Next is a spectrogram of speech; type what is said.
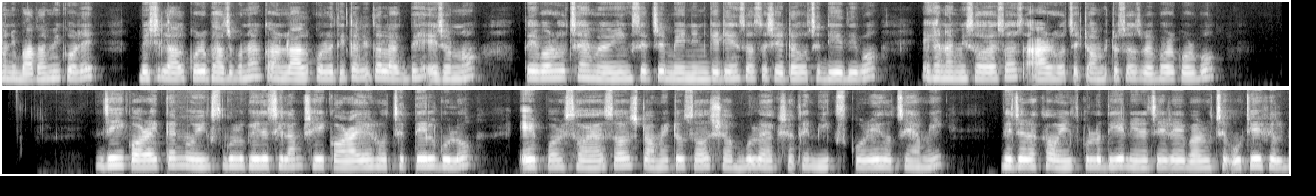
মানে বাদামি করে। বেশি লাল করে ভাজবো না, কারণ লাল করলে তিতা তিতা লাগবে, এজন্য। তো এবার হচ্ছে আমি উইংসের যে মেন ইনগ্রেডিয়েন্টস আছে, সেটা হচ্ছে দিয়ে দিব। এখানে আমি সয়া সস আর হচ্ছে টমেটো সস ব্যবহার করব। যেই কড়াইতে আমি উইংসগুলো ভেজেছিলাম, সেই কড়াইয়ের হচ্ছে তেলগুলো, এরপর সয়া সস টমেটো সস সবগুলো একসাথে মিক্স করে হচ্ছে আমি ভেজে রাখা উইংসগুলো দিয়ে নেড়ে চেড়ে এবার হচ্ছে উঠিয়ে ফেলব।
